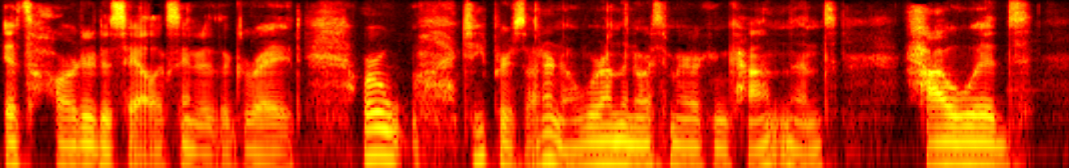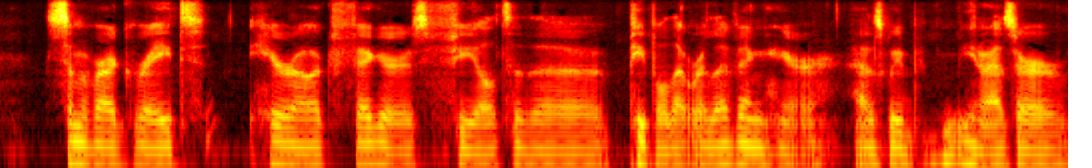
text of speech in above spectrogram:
It's harder to say Alexander the Great. Or, jeepers, I don't know. We're on the North American continent. How would some of our great heroic figures feel to the people that were living here as we, you know, as our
